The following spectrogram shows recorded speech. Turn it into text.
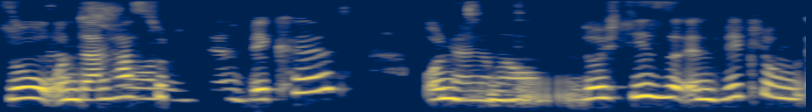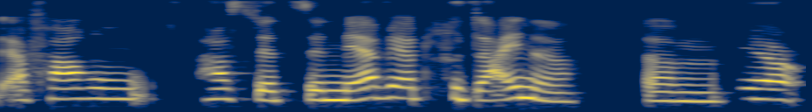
so, das und dann hast du dich entwickelt und ja, genau. durch diese Entwicklung und Erfahrung hast du jetzt den Mehrwert für deine ähm, ja.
